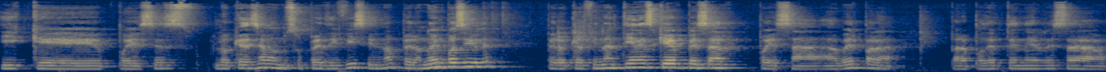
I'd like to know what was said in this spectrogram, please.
y que pues es lo que decíamos súper difícil, ¿no? Pero no imposible, pero que al final tienes que empezar pues a, a ver para, para poder tener esa,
